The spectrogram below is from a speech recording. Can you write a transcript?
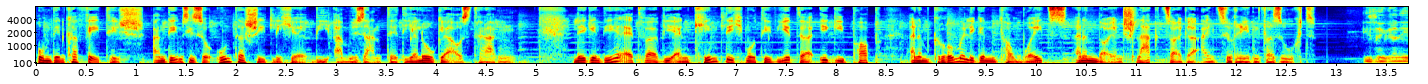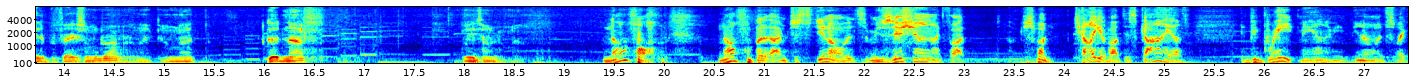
um den Kaffeetisch, an dem sie so unterschiedliche wie amüsante Dialoge austragen. Legendär etwa wie ein kindlich motivierter Iggy Pop einem grummeligen Tom Waits einen neuen Schlagzeuger einzureden versucht. You think I need a professional drummer? Like I'm not good enough? What are you talking about? No, no, but I'm just, you know, it's a musician. I thought, I just want to tell you about this guy. It'd be great, man. I mean, you know, it's like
